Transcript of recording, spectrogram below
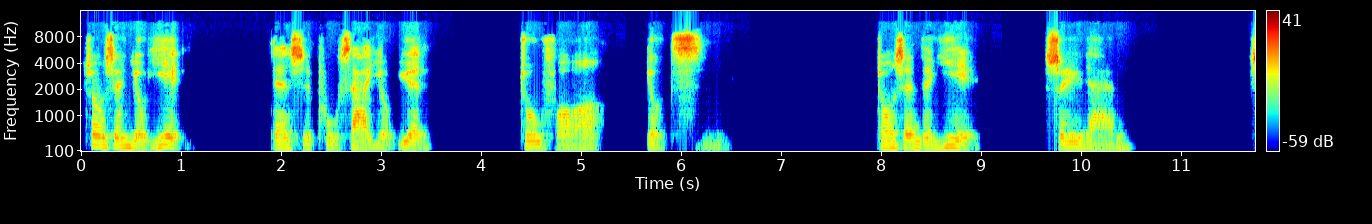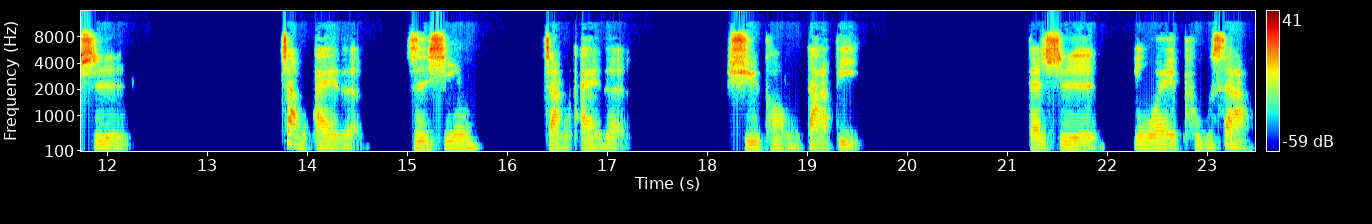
众生有业，但是菩萨有愿，诸佛有慈。众生的业虽然，是障碍了自心，障碍了虚空大地，但是因为菩萨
